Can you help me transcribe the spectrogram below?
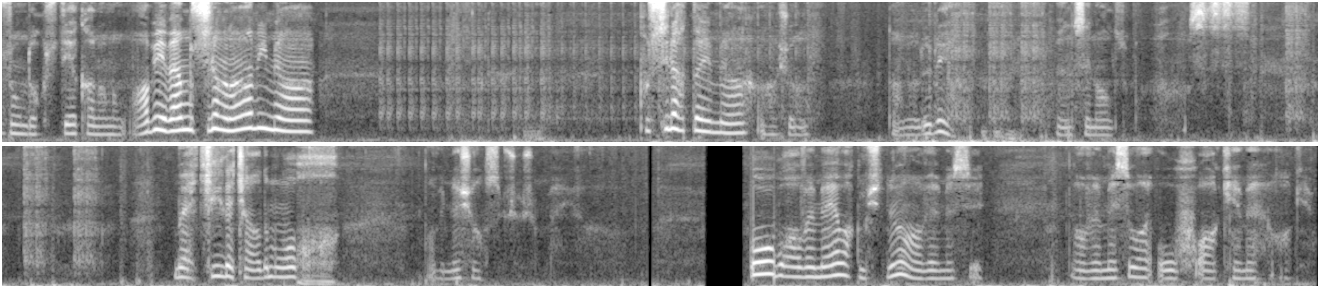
119 diye kanalım. Abi ben bu silahı ne yapayım ya? Bu silahtayım ya. Aha şu an. Tamam öldürdün ya. Ben seni aldım. Ve kill de çaldım. Oh. Abi ne şanslı çocuğum ben ya. Oo bu AVM'ye bakmış değil mi AVM'si? AVM'si var. Of AKM. AKM.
